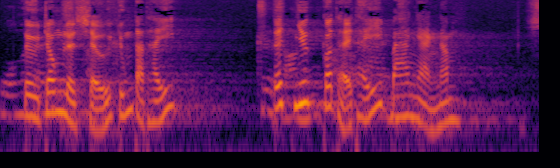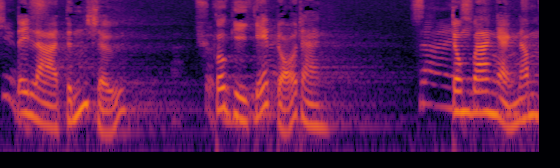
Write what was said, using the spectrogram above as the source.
từ trong lịch sử chúng ta thấy, ít nhất có thể thấy ba ngàn năm. Đây là tính sử, có ghi chép rõ ràng trong ba ngàn năm,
